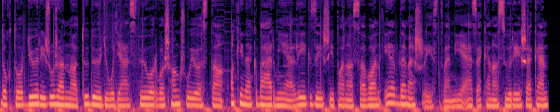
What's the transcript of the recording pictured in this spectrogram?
Dr. Győri Zsuzsanna tüdőgyógyász főorvos hangsúlyozta, akinek bármilyen légzési panasza van, érdemes részt vennie ezeken a szűréseken.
